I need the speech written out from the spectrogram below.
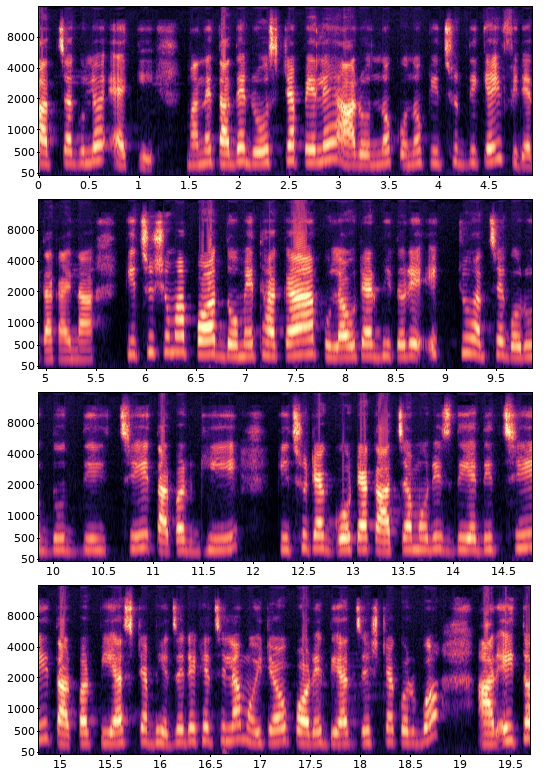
বাচ্চাগুলো একই। মানে তাদের রোস্টটা পেলে আর অন্য কোনো কিছুর দিকেই ফিরে তাকায় না। কিছু সময় পর দমে থাকা পোলাওটার ভিতরে একটু একটু হচ্ছে গরুর দুধ দিচ্ছি, তারপর ঘি, কিছুটা গোটা কাঁচা মরিচ দিয়ে দিচ্ছি, তারপর পেঁয়াজটা ভেজে রেখেছিলাম, ওইটাও পরে দেওয়ার চেষ্টা করব। আর এই তো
